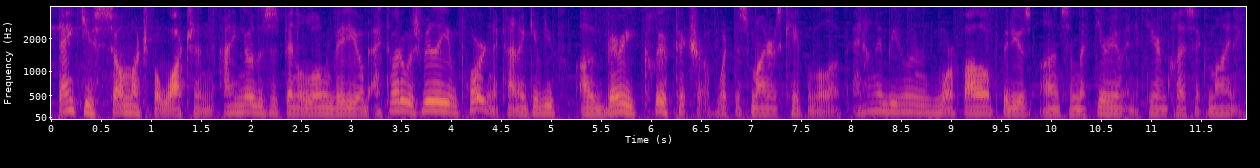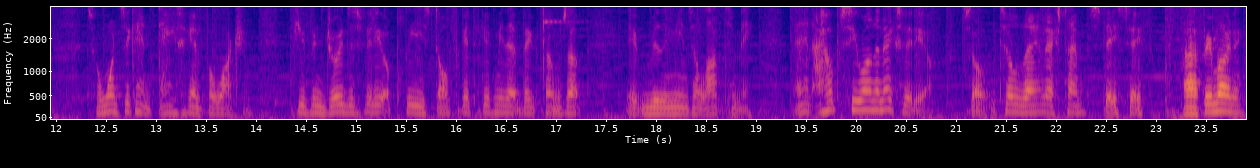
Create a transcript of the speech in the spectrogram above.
Thank you so much for watching. I know this has been a long video, but I thought it was really important to kind of give you a very clear picture of what this miner is capable of. And I'm to be doing more follow-up videos on some Ethereum and Ethereum Classic mining. So once again, thanks again for watching. If you've enjoyed this video, please don't forget to give me that big thumbs up. It really means a lot to me. And I hope to see you on the next video. So until then, next time, stay safe. Happy mining.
